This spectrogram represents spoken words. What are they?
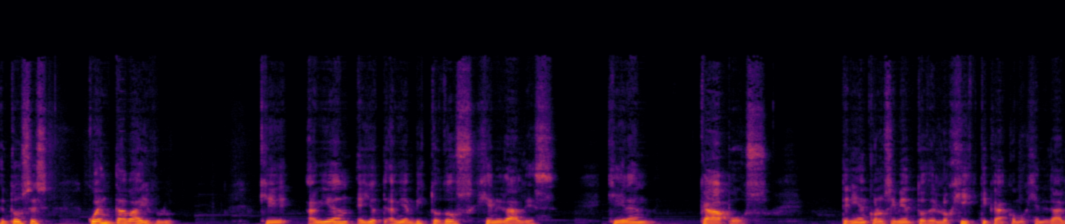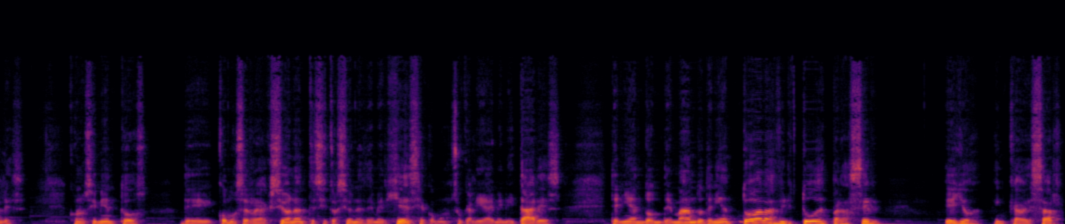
Entonces, cuenta Weisblut que habían, ellos habían visto dos generales que eran capos, tenían conocimientos de logística como generales, conocimientos de cómo se reacciona ante situaciones de emergencia, como en su calidad de militares, tenían don de mando, tenían todas las virtudes para hacer ellos encabezar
